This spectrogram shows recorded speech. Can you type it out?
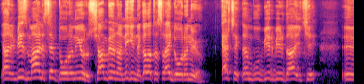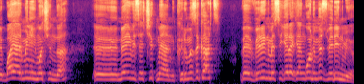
Yani biz maalesef doğranıyoruz. Şampiyonlar Ligi'nde Galatasaray doğranıyor. Gerçekten bu bir bir daha iki. Ee, Bayern Münih maçında e, Davis'e çıkmayan kırmızı kart ve verilmesi gereken golümüz verilmiyor.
